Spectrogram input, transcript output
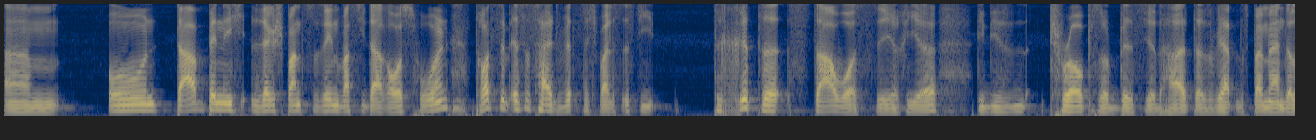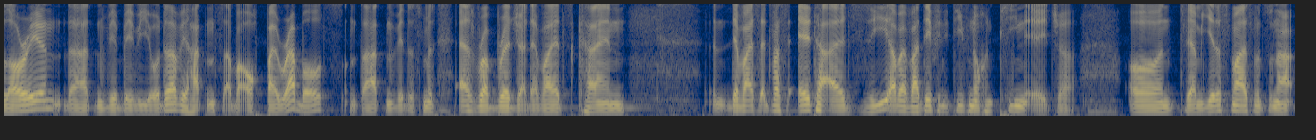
Ähm, und da bin ich sehr gespannt zu sehen, was sie da rausholen. Trotzdem ist es halt witzig, weil es ist die dritte Star Wars-Serie, die diesen Trope so ein bisschen hat. Also wir hatten es bei Mandalorian, da hatten wir Baby Yoda, wir hatten es aber auch bei Rebels und da hatten wir das mit Ezra Bridger. Der war jetzt kein, der war jetzt etwas älter als sie, aber er war definitiv noch ein Teenager. Und wir haben jedes Mal es mit so einer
